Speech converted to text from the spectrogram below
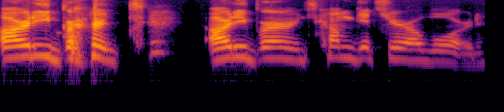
Artie Burnt. Artie Burns, come get your award.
